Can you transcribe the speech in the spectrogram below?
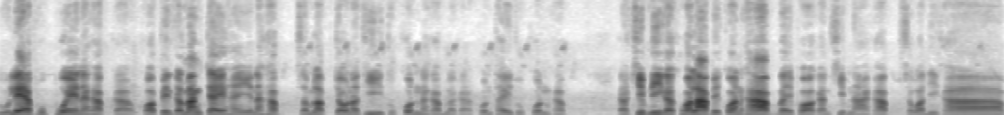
ดูแลผู้ป่วยนะครับก็ขอเป็นกำลังใจให้นะครับสำหรับเจ้าหน้าที่ทุกคนนะครับแล้วก็คนไทยทุกคนครับกับคลิปนี้ก็ขอลาไปก่อนครับไว้พอกันคลิปหน้าครับ สวัสดีครับ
